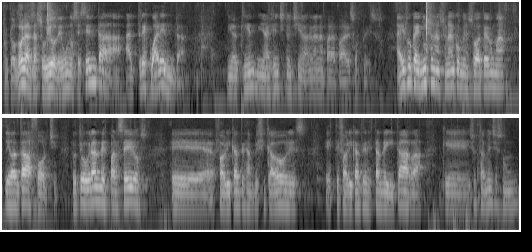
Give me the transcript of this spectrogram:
porque el dólar ya subió de 1,60 a 3,40 y el cliente y a gente no tenía la grana para pagar esos precios. Ahí fue que la industria nacional comenzó a tener una levantada fuerte. Yo tengo grandes parceros, eh, fabricantes de amplificadores, este, fabricantes de stand de guitarra, que justamente son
